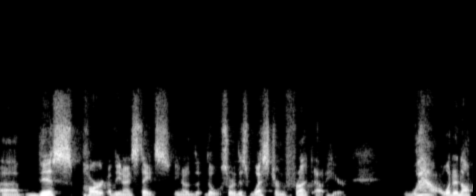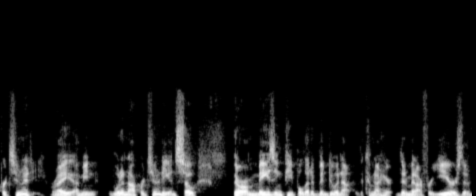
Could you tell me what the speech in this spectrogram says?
uh, this part of the United States, you know, the, the sort of this Western front out here wow, what an opportunity, right? I mean, what an opportunity. And so there are amazing people that have been doing out, coming out here, that have been out for years that have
